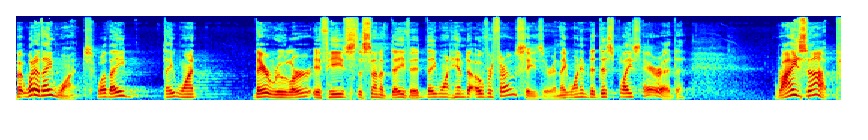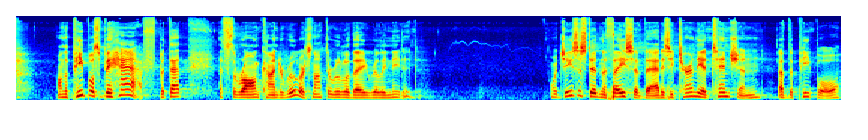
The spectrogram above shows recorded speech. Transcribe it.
But what do they want? Well, they, they want their ruler, if he's the son of David, they want him to overthrow Caesar and they want him to displace Herod. Rise up on the people's behalf. But that, that's the wrong kind of ruler. It's not the ruler they really needed. What Jesus did in the face of that is he turned the attention of the people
